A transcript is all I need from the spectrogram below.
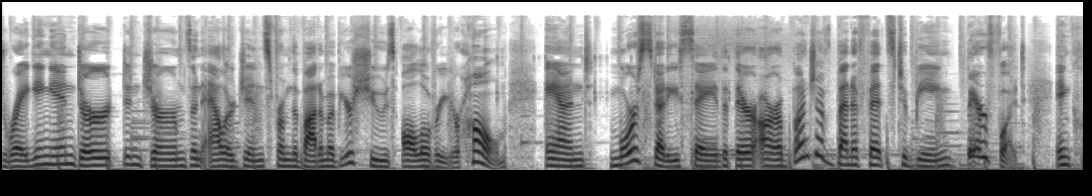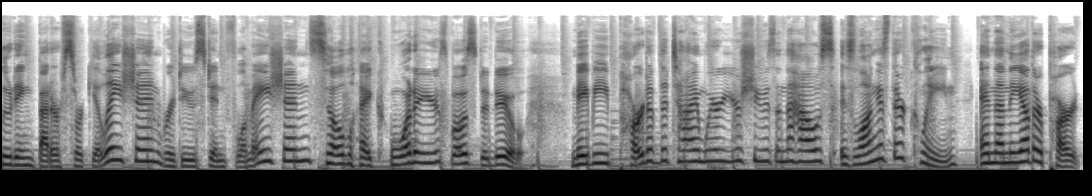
dragging in dirt and germs and allergens from the bottom of your shoes all over your home. And more studies say that there are a bunch of benefits to being barefoot, including better circulation, reduced inflammation. So, like, what are you supposed to do? Maybe part of the time wear your shoes in the house as long as they're clean, and then the other part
